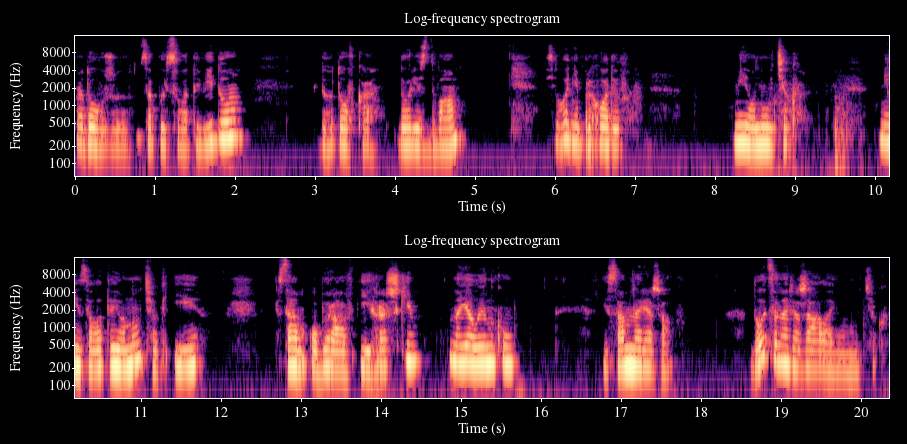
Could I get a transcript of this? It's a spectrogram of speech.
Продовжую записувати відео. Підготовка до Різдва. Сьогодні приходив мій онучок, мій золотий онучок, і сам обирав іграшки на ялинку і сам наряжав. Доця наряжала і онучок.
